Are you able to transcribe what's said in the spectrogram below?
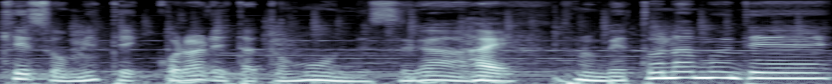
ケースを見てこられたと思うんですが、はい。そのベトナムで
